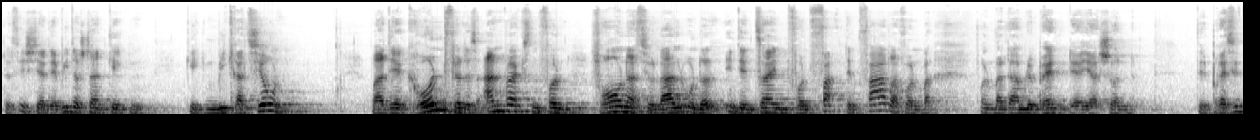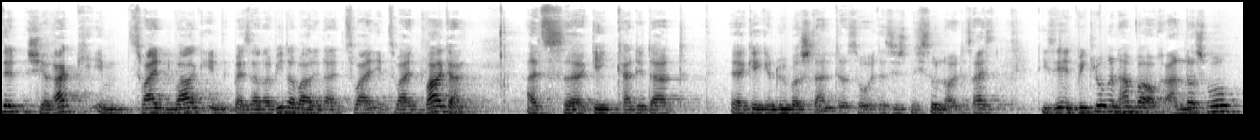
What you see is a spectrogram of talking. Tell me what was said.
Das ist ja der Widerstand gegen, gegen Migration, war der Grund für das Anwachsen von Front National unter, in den Zeiten von dem Vater von, von Madame Le Pen, der ja schon den Präsidenten Chirac im zweiten Wahl, in, bei seiner Wiederwahl in einem zwei, im zweiten Wahlgang als äh, Gegenkandidat äh, gegenüberstand. So, das ist nicht so neu. Das heißt, diese Entwicklungen haben wir auch anderswo.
